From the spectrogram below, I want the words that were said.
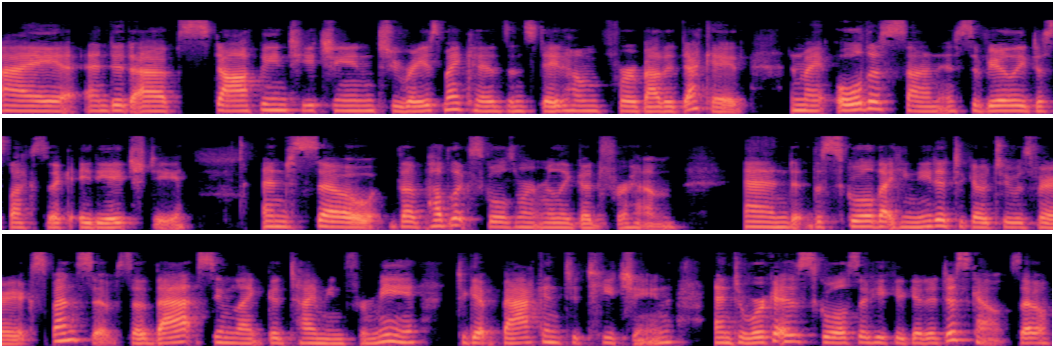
I ended up stopping teaching to raise my kids and stayed home for about a decade. And my oldest son is severely dyslexic ADHD. And so the public schools weren't really good for him and the school that he needed to go to was very expensive. So that seemed like good timing for me to get back into teaching and to work at his school so he could get a discount. So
